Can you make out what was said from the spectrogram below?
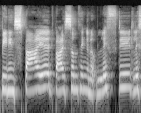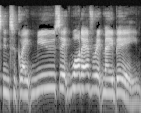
being inspired by something and uplifted, listening to great music, whatever it may be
